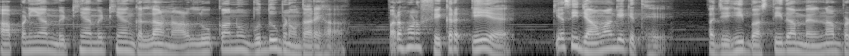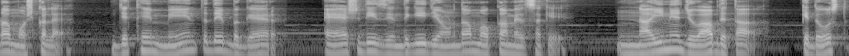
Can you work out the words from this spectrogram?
ਆਪਣੀਆਂ ਮਿੱਠੀਆਂ-ਮਿੱਠੀਆਂ ਗੱਲਾਂ ਨਾਲ ਲੋਕਾਂ ਨੂੰ ਬੁੱਧੂ ਬਣਾਉਂਦਾ ਰਿਹਾ। ਪਰ ਹੁਣ ਫਿਕਰ ਇਹ ਹੈ ਕਿ ਅਸੀਂ ਜਾਵਾਂਗੇ ਕਿੱਥੇ? ਅਜਿਹੀ ਬਸਤੀ ਦਾ ਮਿਲਣਾ ਬੜਾ ਮੁਸ਼ਕਲ ਹੈ, ਜਿੱਥੇ ਮਿਹਨਤ ਦੇ ਬਗੈਰ ਐਸ਼ ਦੀ ਜ਼ਿੰਦਗੀ ਜਿਉਣ ਦਾ ਮੌਕਾ ਮਿਲ ਸਕੇ। ਨਾਈ ਨੇ ਜਵਾਬ ਦਿੱਤਾ ਕਿ, ਦੋਸਤ,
